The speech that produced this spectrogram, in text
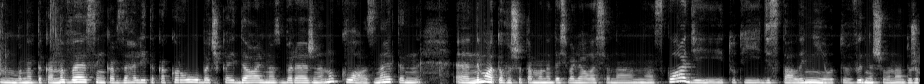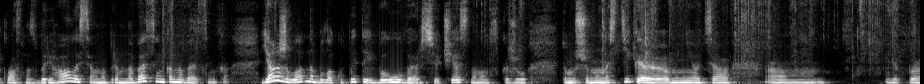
Вона така новесенька, взагалі така коробочка, ідеально збережена. Ну, клас, знаєте, е, нема того, що там вона десь валялася на, на складі, і тут її дістали. Ні, от видно, що вона дуже класно зберігалася, вона прям новесенька-новесенька. Я ж ладна була купити і БУ версію, чесно вам скажу. Тому що ну, настільки мені оця ем, якби,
